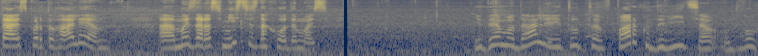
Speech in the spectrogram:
вітаю з Португалії. Е, Ми зараз в місті знаходимось. Йдемо далі, і тут в парку дивіться у двох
